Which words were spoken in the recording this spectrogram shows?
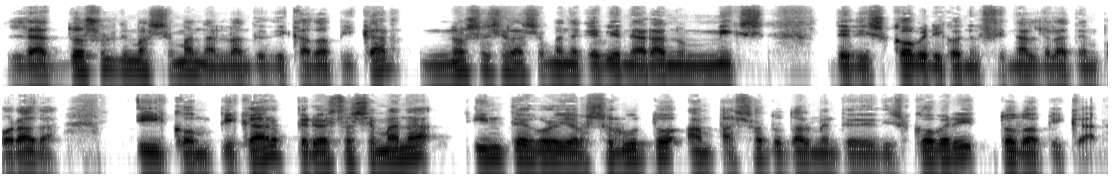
Las dos últimas semanas lo han dedicado a Picard. No sé si la semana que viene harán un mix de Discovery con el final de la temporada y con Picard, pero esta semana, íntegro y absoluto, han pasado totalmente de Discovery, todo a Picard.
